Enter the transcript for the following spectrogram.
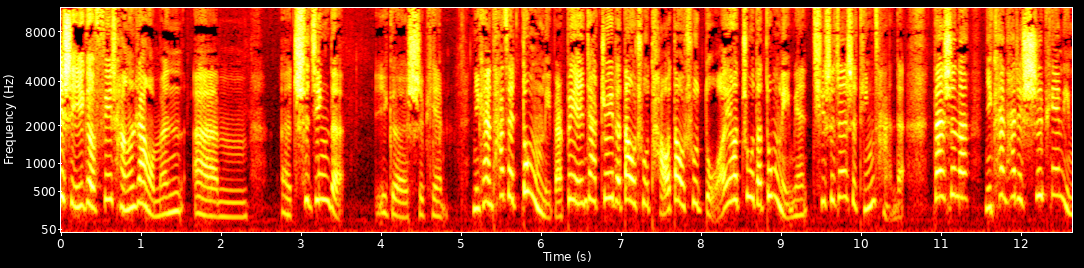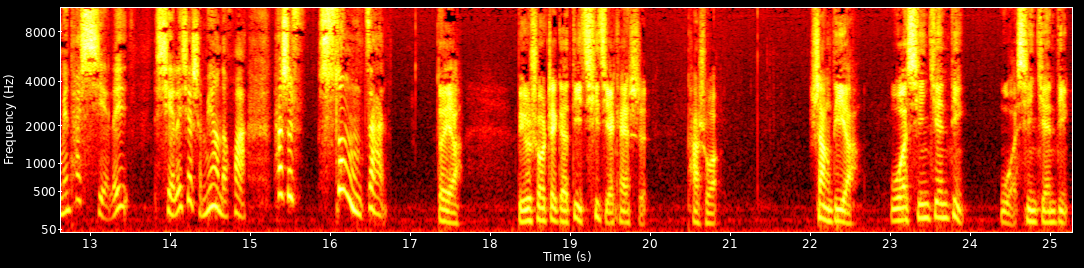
这是一个非常让我们嗯呃吃惊的。一个诗篇，你看他在洞里边被人家追的到处逃，到处躲，要住到洞里面，其实真是挺惨的。但是呢，你看他这诗篇里面，他写了写了一些什么样的话？他是颂赞。对呀，比如说这个第七节开始，他说：“上帝啊，我心坚定，我心坚定，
